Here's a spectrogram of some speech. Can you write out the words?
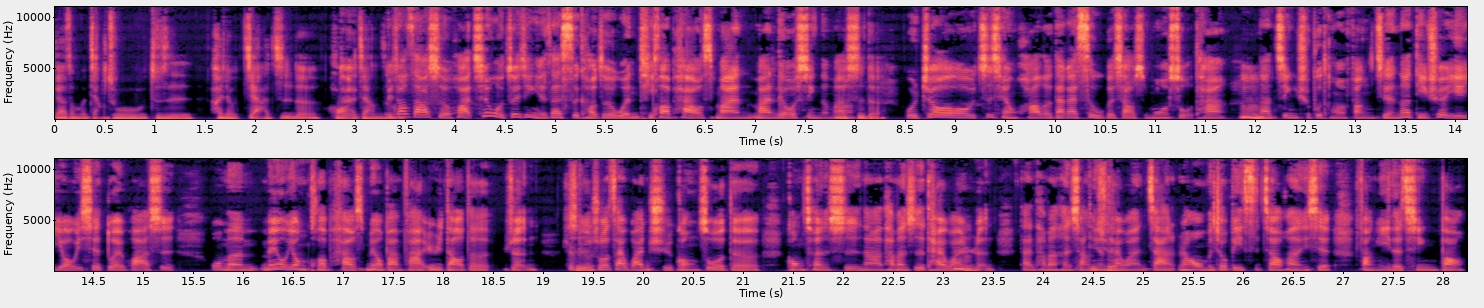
要怎么讲出就是很有价值的话，这样子比较扎实的话，其实我最近也在思考这个问题。Clubhouse 蛮蛮流行的嘛，啊，是的，我就之前花了大概四五个小时摸索它，嗯，那进去不同的房间，那的确也有一些对话是我们没有用 Clubhouse 没有办法遇到的人，就比如说在湾区工作的工程师，那他们是台湾人，但他们很想念台湾家，然后我们就彼此交换一些防疫的情报。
